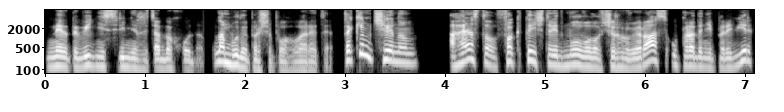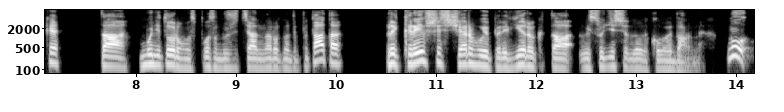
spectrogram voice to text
невідповідність рівня життя доходу. Нам буде про що поговорити. Таким чином, агентство фактично відмовило в черговий раз у переданні перевірки та моніторингу способу життя народного депутата, прикрившись чергою перевірок та відсутністю додаткових даних. Ну,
